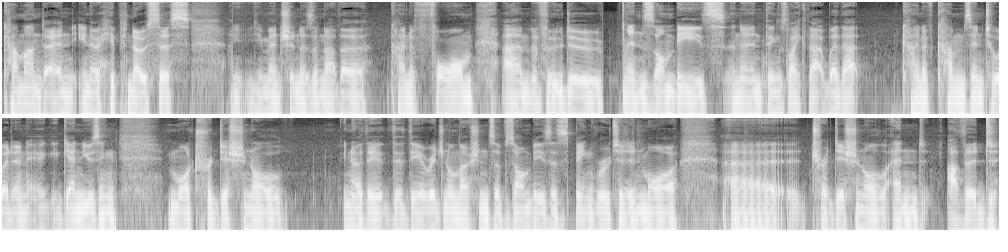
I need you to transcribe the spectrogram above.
come under and you know hypnosis you, you mentioned as another kind of form um, voodoo and zombies and, and things like that where that kind of comes into it and again using more traditional you know the, the the original notions of zombies as being rooted in more uh, traditional and othered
